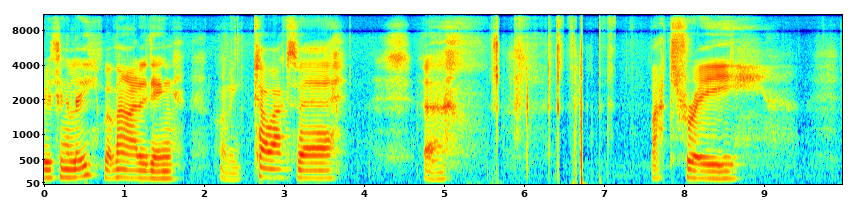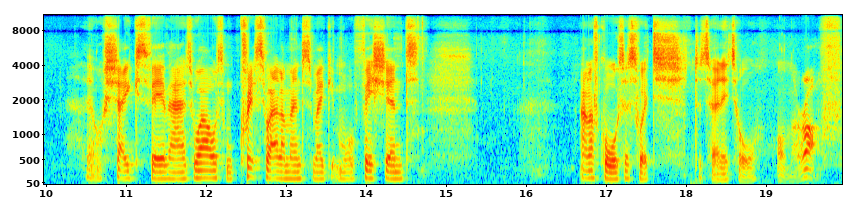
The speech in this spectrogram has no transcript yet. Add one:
originally, but then adding I mean coax there, uh, battery, little Shakespeare there as well, some crystal elements to make it more efficient, and of course a switch to turn it all on or off.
